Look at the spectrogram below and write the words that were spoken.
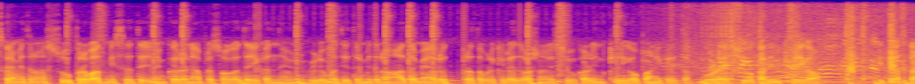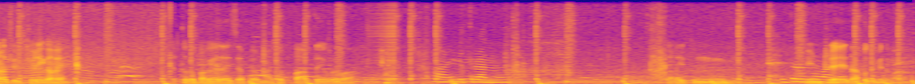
नमस्कार मित्रांनो सुप्रभात. मी सतेज निमकर आणि आपलं स्वागत आहे एका नवीन व्हिडिओमध्ये. तर मित्रांनो आता मी आलो प्रतापगड किल्ल्याजवळ असणारे शिवकालीन खेडेगाव पाहण्याकरिता. बोर्ड आहे शिवकालीन खेडेगाव. इतिहास काळातील खेडेगाव आहे. तर बघायला जायचं आपलं. माझं पाहतं एवढं बा. हाय मित्रांनो. चला इथून एंट्री आहे दाखवतो मी तुम्हाला.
